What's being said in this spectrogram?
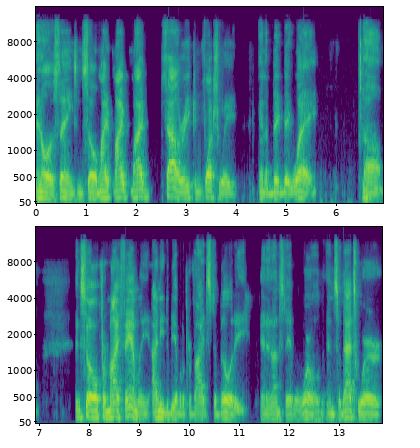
and all those things. And so my my my salary can fluctuate in a big big way, um, and so for my family, I need to be able to provide stability in an unstable world. And so that's where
